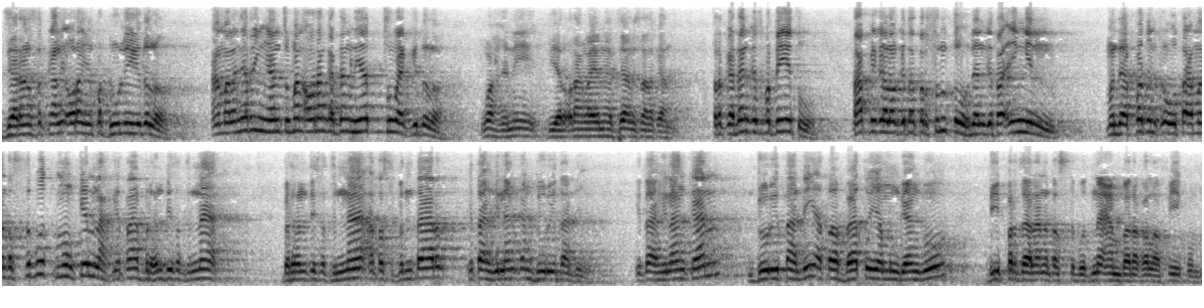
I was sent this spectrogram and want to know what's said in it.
jarang sekali orang yang peduli gitu loh. Amalannya ringan, cuman orang kadang lihat cuek gitu loh. Wah, ini biar orang lain aja misalkan. Terkadang seperti itu. Tapi kalau kita tersentuh dan kita ingin mendapatkan keutamaan tersebut, mungkinlah kita berhenti sejenak berhenti sejenak atau sebentar kita hilangkan duri tadi. Kita hilangkan duri tadi atau batu yang mengganggu di perjalanan tersebut. Na'am barakallahu fikum.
